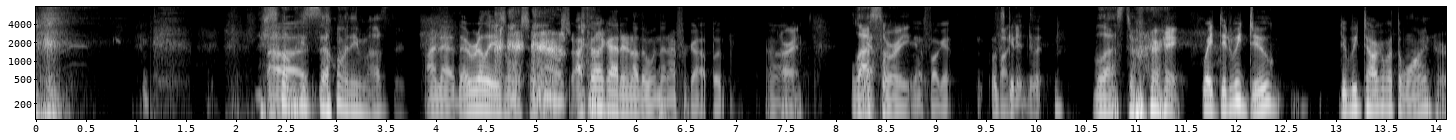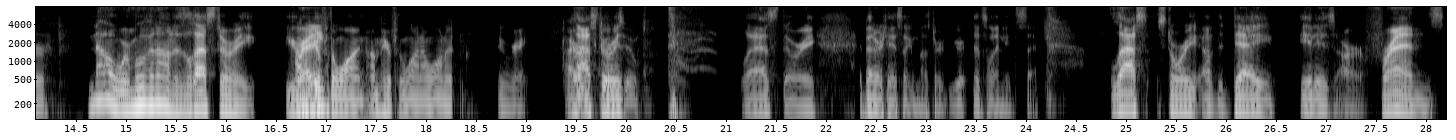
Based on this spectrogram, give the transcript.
out. There's Uh, only so many mustards. I know there really is only so many. mustard. I feel like I had another one that I forgot, but. Um, All right. yeah, Last fuck- story. Yeah, fuck it. Let's Fuck get it. into it. The last story. Wait, did we do? Did we talk about the wine or? No, we're moving on. This is the last story. You I'm ready? here for the wine. I'm here for the wine. I want it. Great. I heard Last it's good, story. too. Last story. It better taste like mustard. You're, that's all I need to say. Last story of the day. It is our friends.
